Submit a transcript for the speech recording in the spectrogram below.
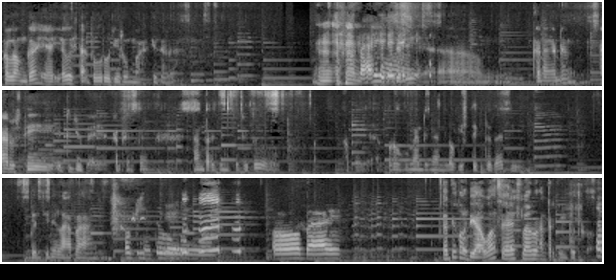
Kalau enggak ya ya wis tak turu di rumah gitu loh. Hmm, oh, baik. Jadi em, kadang-kadang harus di itu juga ya kadang-kadang antar jemput itu apa ya berhubungan dengan logistik itu tadi bensinnya larang Oh gitu. Oh baik. Tapi kalau di awal saya selalu antar jemput kok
